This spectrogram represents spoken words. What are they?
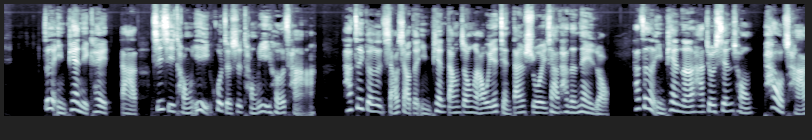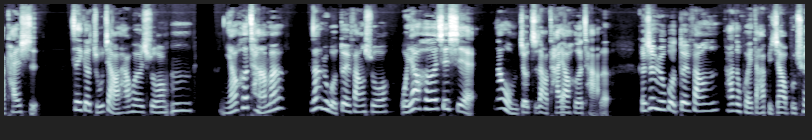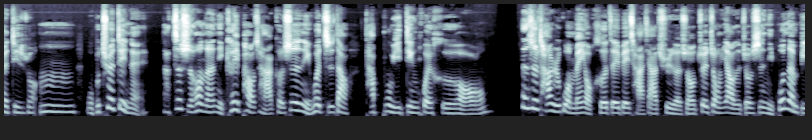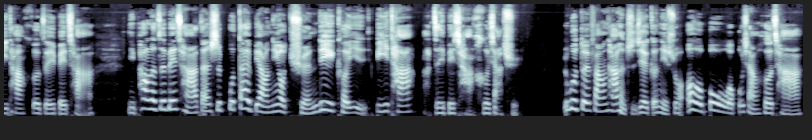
这个影片你可以打积极同意或者是同意喝茶。它这个小小的影片当中啊，我也简单说一下它的内容。它这个影片呢，它就先从泡茶开始。这个主角他会说：“嗯，你要喝茶吗？”那如果对方说：“我要喝，谢谢。”那我们就知道他要喝茶了。可是，如果对方他的回答比较不确定，说“嗯，我不确定”诶，那这时候呢，你可以泡茶，可是你会知道他不一定会喝哦。但是他如果没有喝这一杯茶下去的时候，最重要的就是你不能逼他喝这一杯茶。你泡了这杯茶，但是不代表你有权利可以逼他把这一杯茶喝下去。如果对方他很直接跟你说：“哦，不，我不想喝茶。”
